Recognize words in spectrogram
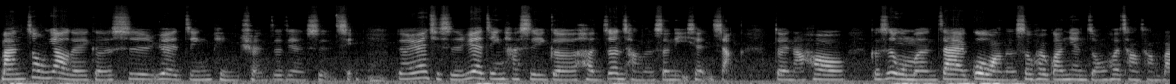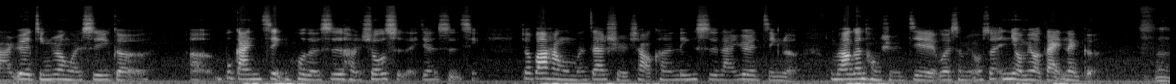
蛮重要的一个是月经平权这件事情。嗯，对，因为其实月经它是一个很正常的生理现象。对，然后可是我们在过往的社会观念中，会常常把月经认为是一个呃不干净或者是很羞耻的一件事情，就包含我们在学校可能临时来月经了，我们要跟同学借卫生棉，我说，诶，你有没有带那个？嗯，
